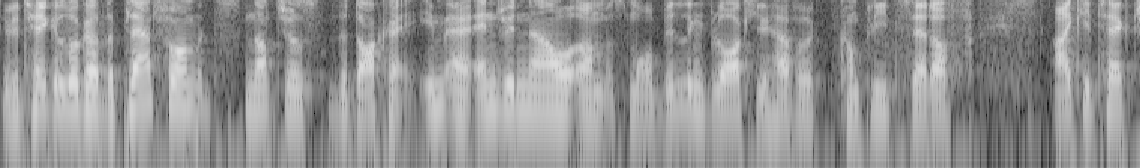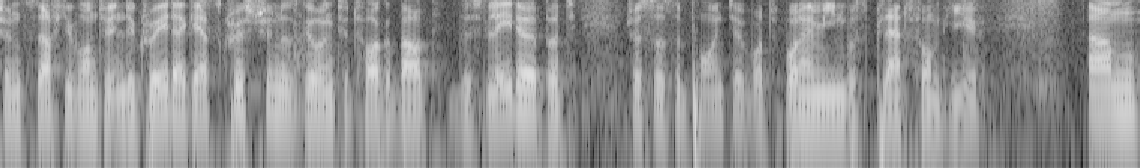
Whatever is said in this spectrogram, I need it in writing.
if you take a look at the platform, it's not just the Docker uh, engine now, um, a small building block, you have a complete set of architecture and stuff you want to integrate. I guess Christian is going to talk about this later, but just as a pointer, what, what I mean with platform here. Um,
